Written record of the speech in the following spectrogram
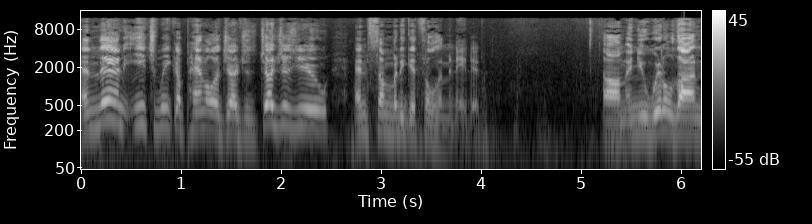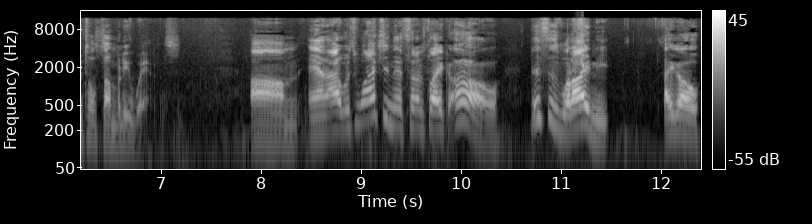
and then each week, a panel of judges judges you, and somebody gets eliminated. Um, and you whittle down until somebody wins. Um, and I was watching this and I was like, oh, this is what I need. I go,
